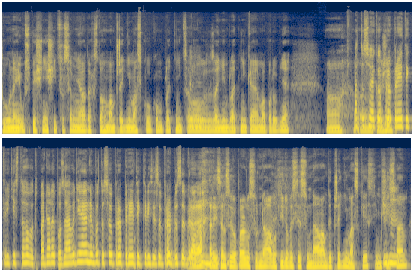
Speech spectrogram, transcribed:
tu nejúspěšnější, co jsem měl, tak z toho mám přední masku kompletní celou mm-hmm. s zadním blatníkem a podobně. A, a to jsou jako takže... propriety, které ti z toho odpadaly po závodě, nebo to jsou propriety, které jsi opravdu sebral? Ne, tady jsem si opravdu sundal a od té doby si sundávám ty přední masky s tím mhm. číslem. Mm-hmm.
